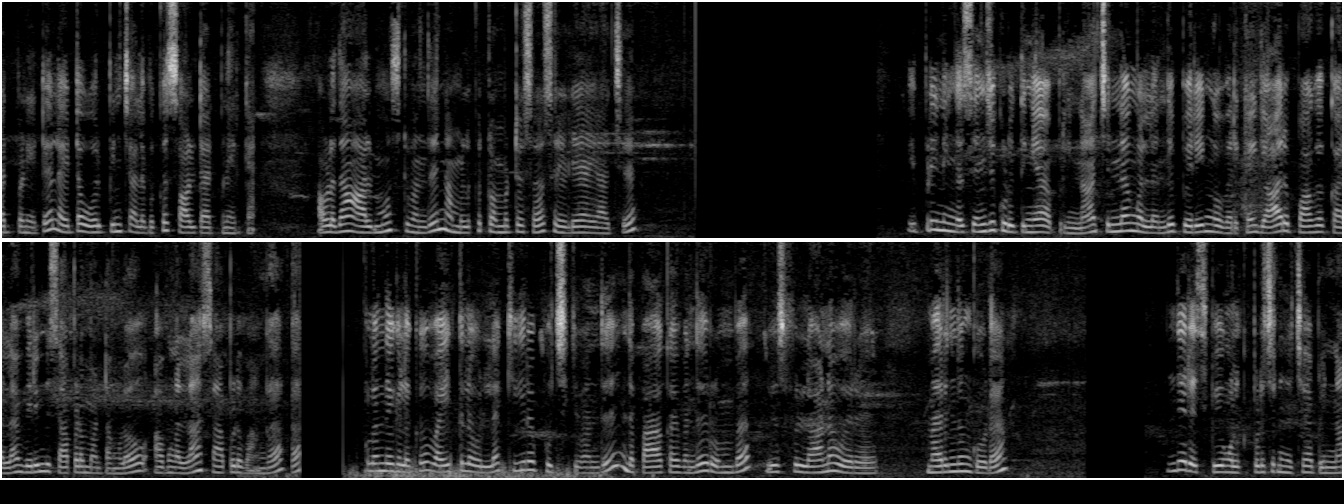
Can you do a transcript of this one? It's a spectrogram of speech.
ஆட் பண்ணிவிட்டு லைட்டாக ஒரு பிஞ்ச் அளவுக்கு சால்ட் ஆட் பண்ணியிருக்கேன் அவ்வளோதான் ஆல்மோஸ்ட் வந்து நம்மளுக்கு டொமேட்டோ சாஸ் ரெடி ஆயாச்சு. இப்படி நீங்கள் செஞ்சு கொடுத்தீங்க அப்படின்னா சின்னவங்கள்லேருந்து பெரியவங்க வரைக்கும் யார் பாகக்காயெல்லாம் விரும்பி சாப்பிட மாட்டாங்களோ அவங்கெல்லாம் சாப்பிடுவாங்க. குழந்தைகளுக்கு வயிற்றில் உள்ள கீரை பூச்சிக்கு வந்து இந்த பாகக்காய் வந்து ரொம்ப யூஸ்ஃபுல்லான ஒரு மருந்தும் கூட. இந்த ரெசிபி உங்களுக்கு பிடிச்சிருந்துச்சு அப்படின்னா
